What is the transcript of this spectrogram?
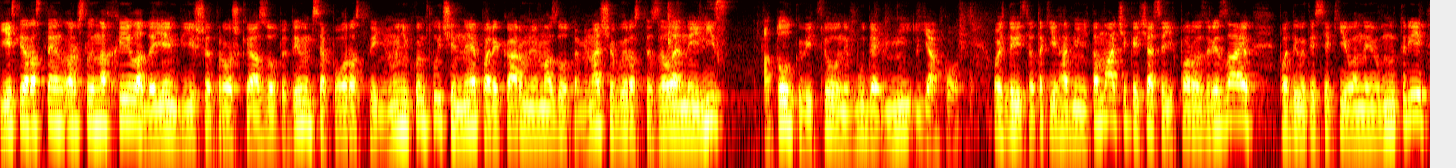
Якщо росте- рослина хила, даємо більше трошки азоту. Дивимося по рослині. Ну ні в коїм случаї не перекармлюємо азотом, іначе виросте зелений ліс, а толку від цього не буде ніякого. Ось дивіться, такі гарні томатчики. Зараз я їх порозрізаю, подивитися, які вони внутрі.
